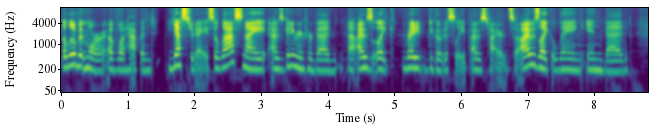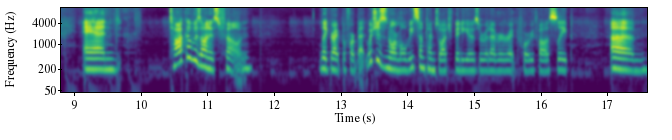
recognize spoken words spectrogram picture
a little bit more of what happened yesterday. So last night I was getting ready for bed. Uh, I was like ready to go to sleep. I was tired. So I was like laying in bed and Taka was on his phone like right before bed, which is normal. We sometimes watch videos or whatever right before we fall asleep. Um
